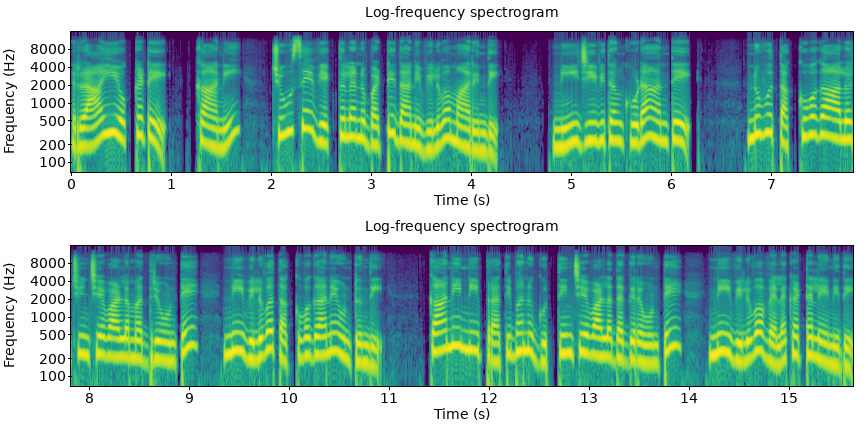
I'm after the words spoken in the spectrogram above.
రాయి ఒక్కటే కాని చూసే వ్యక్తులను బట్టి దాని విలువ మారింది. నీ జీవితం కూడా అంతే. నువ్వు తక్కువగా ఆలోచించేవాళ్ళ మధ్య ఉంటే నీ విలువ తక్కువగానే ఉంటుంది. కాని నీ ప్రతిభను గుర్తించేవాళ్ళ దగ్గర ఉంటే నీ విలువ వెలకట్టలేనిది.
